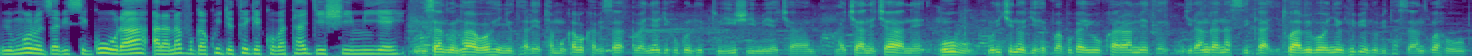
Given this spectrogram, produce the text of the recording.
uyu mworozi abisigura aranavuga ko iryo tegeko batagishimiye ibisanzwe nta bohinyuza leta mugabo kabisa abanyagihugu ntituyishimiye cyane nka cyane cyane nk'ubu muri kino gihe bavuga yuko ari amezi ngira ngo anasigaye twabibonye nk'ibintu bidasanzwe ahubwo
